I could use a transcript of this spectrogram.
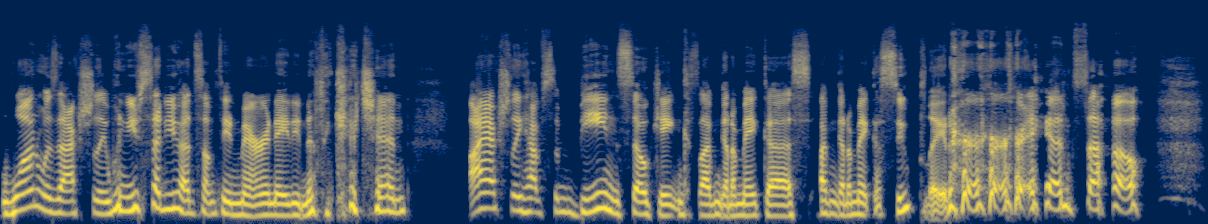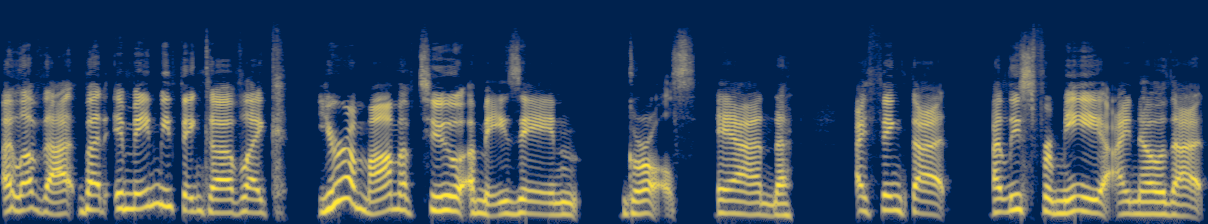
One was actually when you said you had something marinating in the kitchen. I actually have some beans soaking because I'm gonna make a I'm gonna make a soup later, and so I love that. But it made me think of like you're a mom of two amazing girls, and I think that at least for me, I know that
